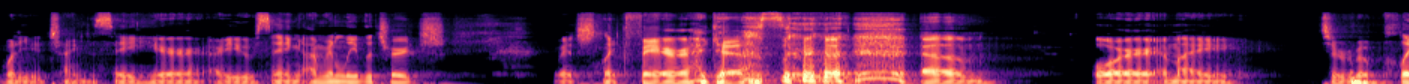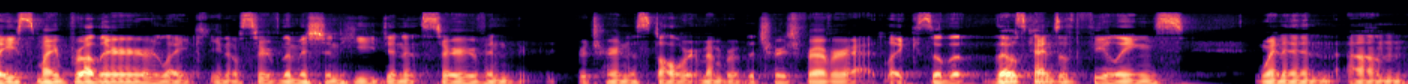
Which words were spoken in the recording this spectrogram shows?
what are you trying to say here? Are you saying I'm gonna leave the church? Which like fair, I guess. um, or am I to replace my brother or like you know serve the mission he didn't serve and return a stalwart member of the church forever. Like so that those kinds of feelings went in. Um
